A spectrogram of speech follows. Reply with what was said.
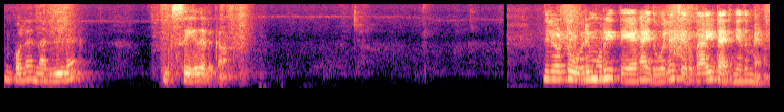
ഇതുപോലെ നല്ല മിക്സ് ചെയ്തെടുക്കണം. ഇതിലോട്ട് ഒരു മുറി തേങ്ങ ഇതുപോലെ ചെറുതായിട്ട് അരിഞ്ഞതും വേണം.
